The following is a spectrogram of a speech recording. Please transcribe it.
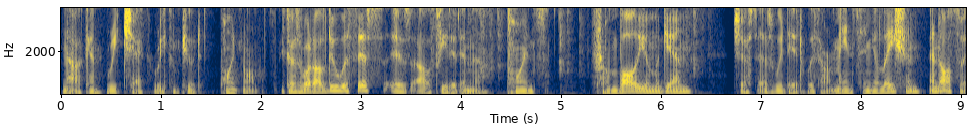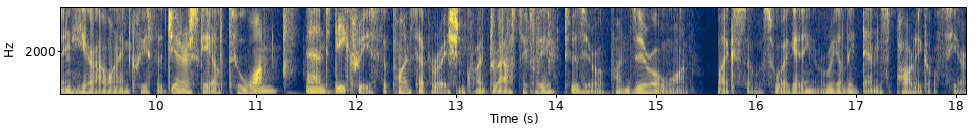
now I can recheck, recompute point normals. Because what I'll do with this is I'll feed it in the points from volume again, just as we did with our main simulation. And also in here, I want to increase the jitter scale to 1 and decrease the point separation quite drastically to 0.01, like so. So we're getting really dense particles here.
